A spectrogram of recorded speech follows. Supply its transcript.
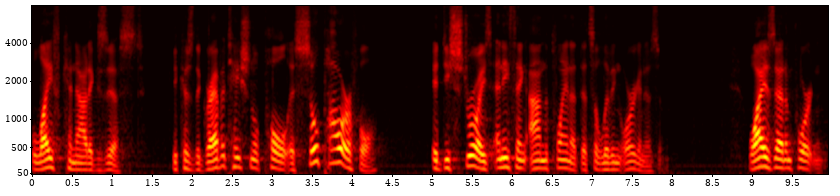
life cannot exist because the gravitational pull is so powerful, it destroys anything on the planet that's a living organism. Why is that important?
